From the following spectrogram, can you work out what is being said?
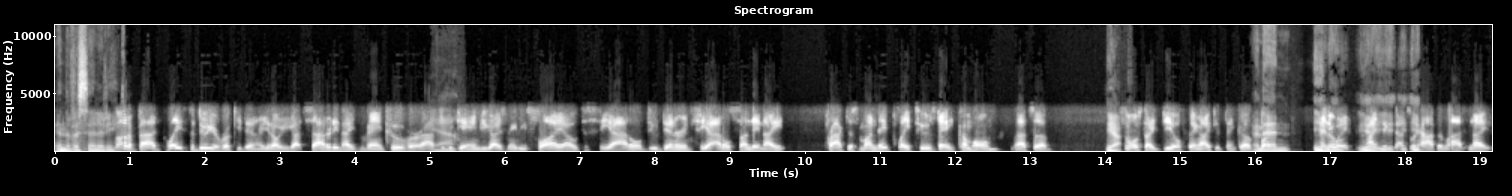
in the vicinity. not a bad place to do your rookie dinner. You know, you got Saturday night in Vancouver after Yeah. the game. You guys maybe fly out to Seattle, do dinner in Seattle Sunday night, practice Monday, play Tuesday, come home. That's a Yeah. it's the most ideal thing I could think of. And but then you anyway, know, you, I you- think that's you- what happened last night.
